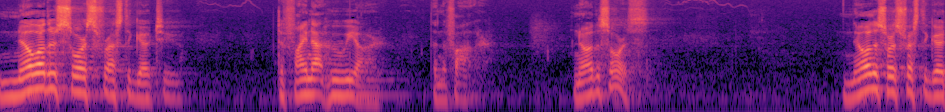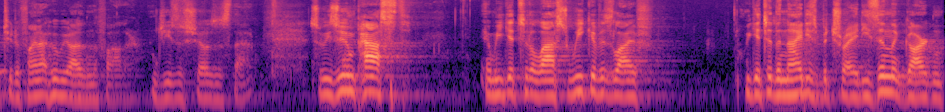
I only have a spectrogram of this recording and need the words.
No other source for us to go to to find out who we are than the Father. No other source. No other source for us to go to to find out who we are than the Father. And Jesus shows us that. So we zoom past and we get to the last week of his life. We get to the night he's betrayed. He's in the garden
